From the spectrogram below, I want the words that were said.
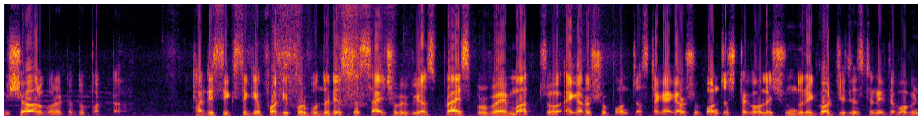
বিশাল বড় একটা দোপাট্টা। থার্টি সিক্স থেকে ফর্টি ফোর পর্যন্ত ড্রেসটার সাইজ হবে বিয়াস প্রাইস পড়বে মাত্র এগারোশো পঞ্চাশ টাকা। এগারোশো পঞ্চাশ টাকা হলে সুন্দর এই গর্জে ড্রেসটা নিতে পাবেন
